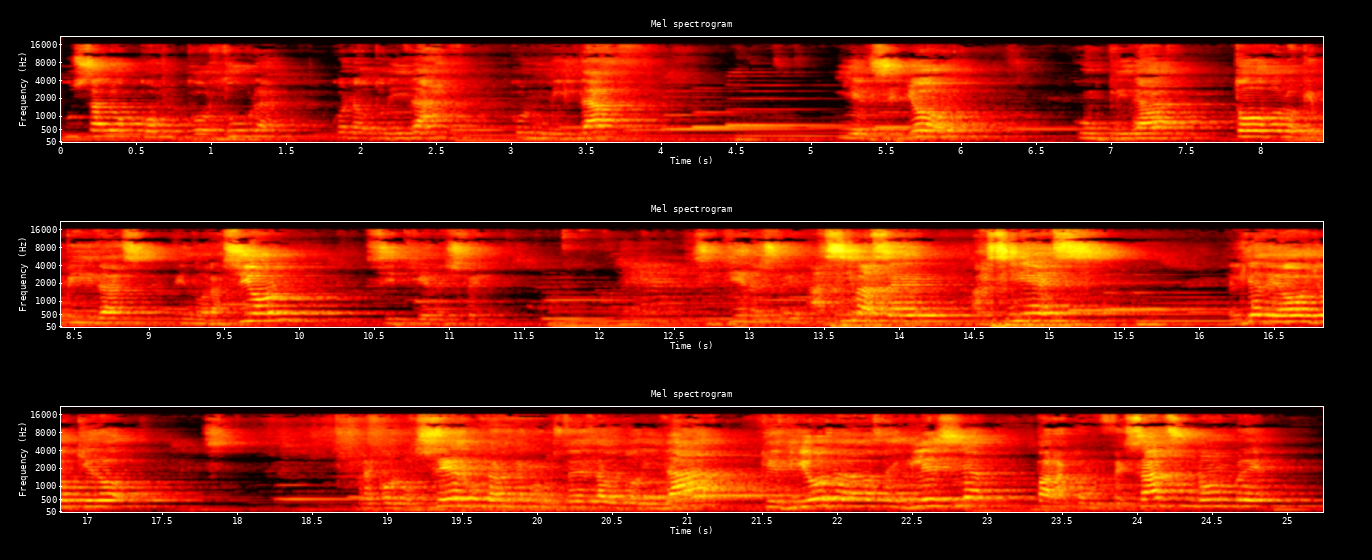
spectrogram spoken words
úsalo con cordura, con autoridad, con humildad. Y el Señor cumplirá todo lo que pidas en oración si tienes fe. Si tienes fe, así va a ser, así es. El día de hoy yo quiero reconocer juntamente con ustedes la autoridad que Dios le ha dado a esta iglesia para confesar su nombre,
